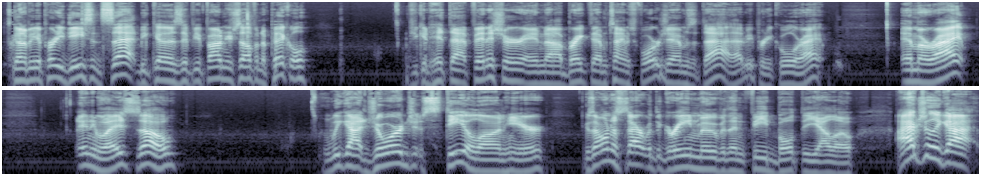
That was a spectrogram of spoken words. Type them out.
It's going to be a pretty decent set because if you found yourself in a pickle, if you could hit that finisher and uh, break them times four gems at that, that'd be pretty cool, right? Am I right? Anyways, so we got George Steele on here because I want to start with the green move and then feed both the yellow. I actually got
